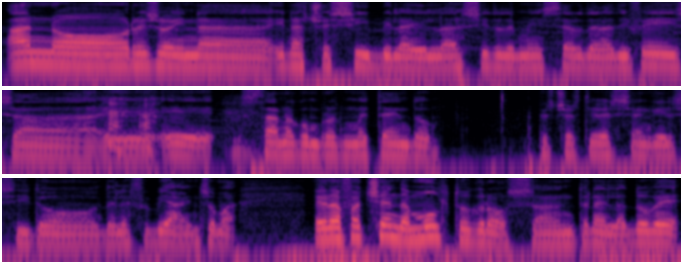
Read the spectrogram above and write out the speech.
hanno reso in- inaccessibile il sito del Ministero della Difesa e, e stanno compromettendo per certi versi anche il sito dell'FBI. Insomma, è una faccenda molto grossa, Antonella, dove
